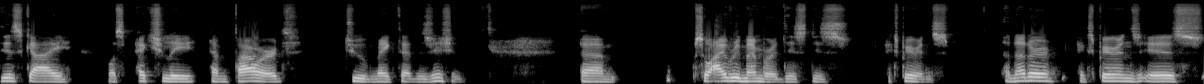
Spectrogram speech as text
this guy was actually empowered to make that decision. Um, so I remember this this experience another experience is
